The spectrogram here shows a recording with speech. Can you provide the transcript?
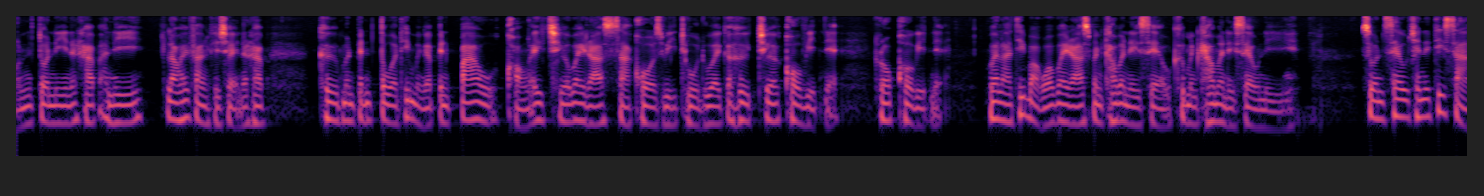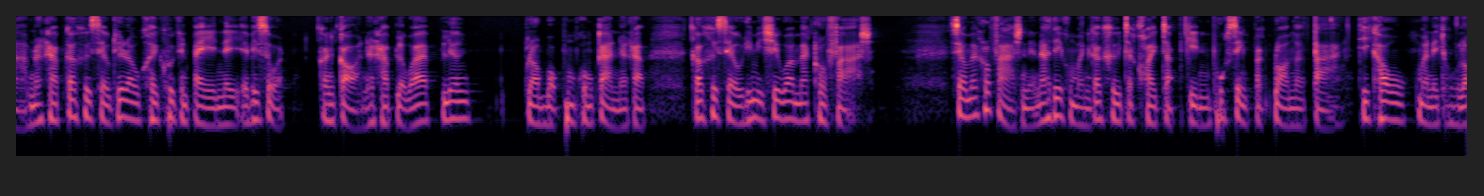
2 ตัวนี้นะครับ อันนี้เล่าให้ฟังเฉยๆนะครับ คือมันเป็นตัวที่เหมือนกับเป็นเป้าของไอ้เชื้อไวรัสซาโคส V2 ด้วยก็คือเชื้อโควิดเนี่ยโรคโควิดเนี่ยเวลาที่บอกว่าไวรัสมันเข้ามาในเซลล์คือมันเข้ามาในเซลล์นี้ ส่วนเซลล์ชนิดที่3นะครับก็คือเซลล์ที่เราเคยคุยกันไปใน episode ก่อนๆนะครับหรือว่าเรื่อง ระบบภูมิคุ้มกันนะครับ ก็คือเซลล์ที่มีชื่อว่า macrophageเซลล์แมคโครฟาจเนี่ยหน้าที่ของมันก็คือจะคอยจับกินพวกสิ่งแปลกปลอมต่างๆ ที่เข้ามาในถุงล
